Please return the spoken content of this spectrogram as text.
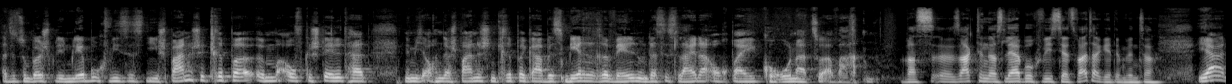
also zum Beispiel dem Lehrbuch, wie es die spanische Grippe ähm, aufgestellt hat. Nämlich auch in der spanischen Grippe gab es mehrere Wellen und das ist leider auch bei Corona zu erwarten. Was äh, sagt denn das Lehrbuch, wie es jetzt weitergeht im Winter? Ja,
